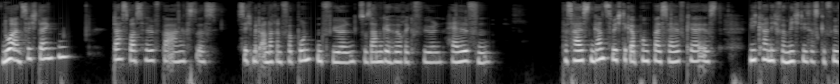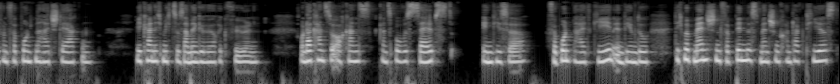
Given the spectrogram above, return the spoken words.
nur an sich denken. Das, was hilft bei Angst, ist sich mit anderen verbunden fühlen, zusammengehörig fühlen, helfen, das heißt, ein ganz wichtiger Punkt bei Selfcare ist, wie kann ich für mich dieses Gefühl von Verbundenheit stärken? Wie kann ich mich zusammengehörig fühlen? Und da kannst du auch ganz, ganz bewusst selbst in diese Verbundenheit gehen, indem du dich mit Menschen verbindest, Menschen kontaktierst,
